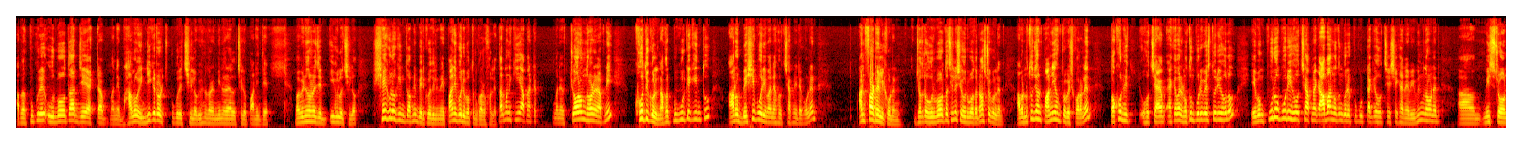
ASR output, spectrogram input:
আপনার পুকুরের উর্বরতার যে একটা মানে ভালো ইন্ডিকেটর পুকুরে ছিল, বিভিন্ন ধরনের মিনারেল ছিল পানিতে বা বিভিন্ন ধরনের যে ইগুলো ছিল, সেগুলো কিন্তু আপনি বের করে দিলেন এই পানি পরিবর্তন করার ফলে। তার মানে কি? আপনার একটা মানে চরম ধরনের আপনি ক্ষতি করলেন। আপনার পুকুরকে কিন্তু আরও বেশি পরিমাণে হচ্ছে আপনি এটা করলেন আনফার্টাইল করলেন। যতটা উর্বরতা ছিল, সেই উর্বরতা নষ্ট করলেন। আবার নতুন যখন পানি প্রবেশ করালেন তখন হচ্ছে একেবারে নতুন পরিবেশ তৈরি হলো এবং পুরোপুরি হচ্ছে আপনাকে আবার নতুন করে পুকুরটাকে হচ্ছে সেখানে বিভিন্ন ধরনের মিশ্রণ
